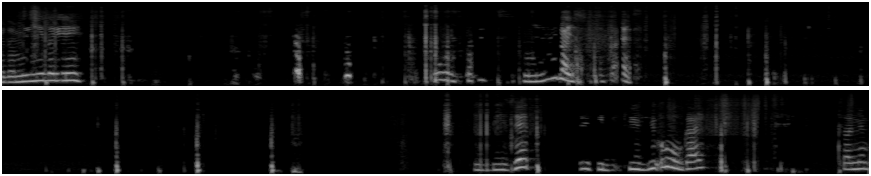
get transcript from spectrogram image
Ada mini lagi. Oh, SKS. Lumayan guys, SKS. BZ, eh, QBO guys. Tanya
